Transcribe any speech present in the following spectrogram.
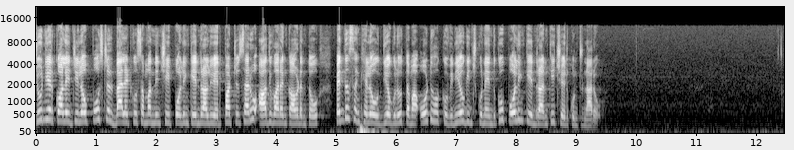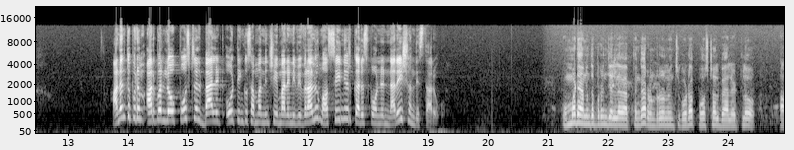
జూనియర్ కాలేజీలో పోస్టల్ బ్యాలెట్కు సంబంధించి పోలింగ్ కేంద్రాలు ఏర్పాటు చేశారు. ఆదివారం కావడంతో పెద్ద సంఖ్యలో ఉద్యోగులు తమ ఓటు హక్కు వినియోగించుకునేందుకు పోలింగ్ కేంద్రానికి చేరుకుంటున్నారు. అనంతపురం అర్బన్లో పోస్టల్ బ్యాలెట్ ఓటింగ్కు సంబంధించి మరిన్ని వివరాలు మా సీనియర్ కరెస్పాండెంట్ నరేష్ అందిస్తారు. ఉమ్మడి అనంతపురం జిల్లా వ్యాప్తంగా రెండు రోజుల నుంచి కూడా పోస్టల్ బ్యాలెట్లో ఆ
